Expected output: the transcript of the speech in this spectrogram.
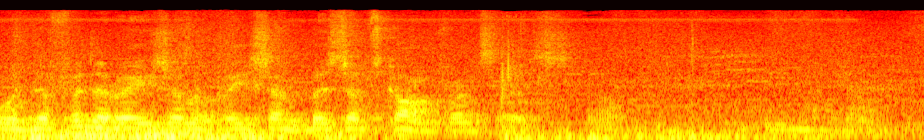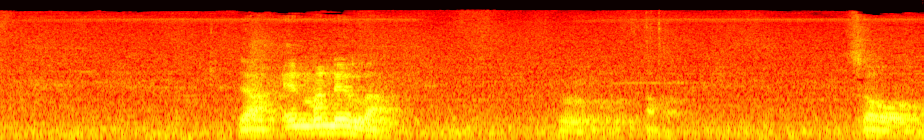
with the Federation of Asian Bishops Conferences. Yeah, in Manila. Mm. So,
